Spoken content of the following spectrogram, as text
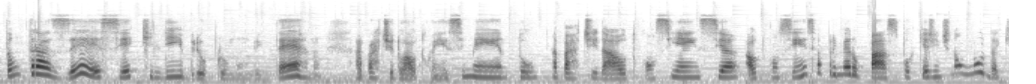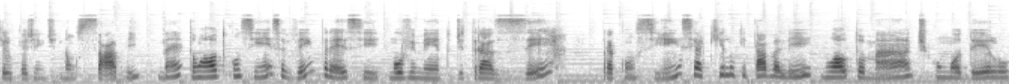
Então, trazer esse equilíbrio para o mundo interno a partir do autoconhecimento, a partir da autoconsciência. A autoconsciência é o primeiro passo, porque a gente não muda aquilo que a gente não sabe, né? Então, a autoconsciência vem para esse movimento de trazer para a consciência aquilo que estava ali no automático, um modelo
